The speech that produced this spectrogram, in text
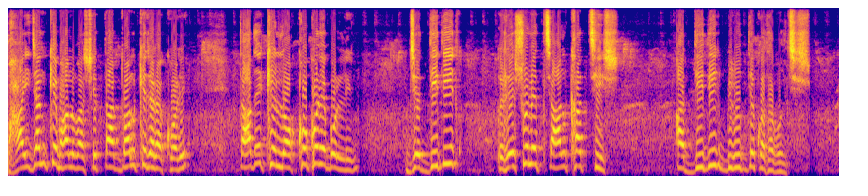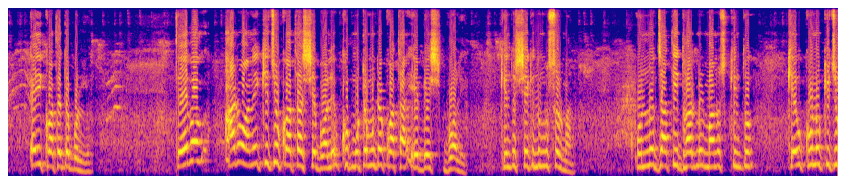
ভাইজানকে ভালোবাসে, তার দলকে যারা করে, তাদেরকে লক্ষ্য করে বললেন যে, দিদির রেশনের চাল খাচ্ছিস আর দিদির বিরুদ্ধে কথা বলছিস। এই কথাটা বলল। তো এবং আরও অনেক কিছু কথা সে বলে, খুব মোটা মোটা কথা এ বেশ বলে। কিন্তু সে কিন্তু মুসলমান। অন্য জাতি, ধর্মের মানুষ কিন্তু কেউ কোনো কিছু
